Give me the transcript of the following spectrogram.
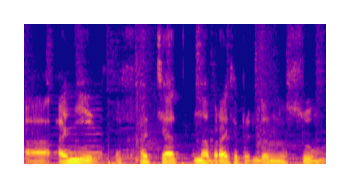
а они хотят набрать определенную сумму.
